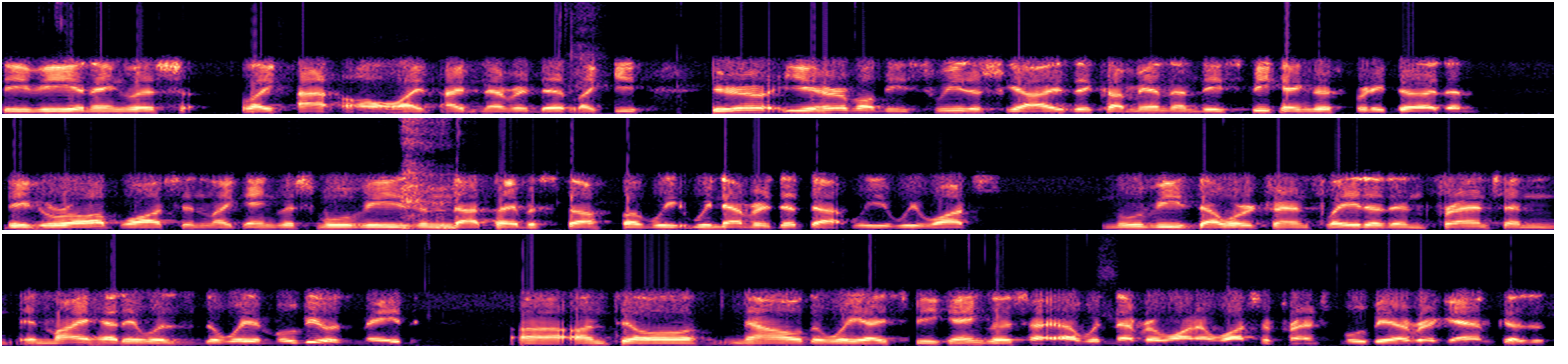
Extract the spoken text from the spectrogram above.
TV in English like at all. I I never did. Like you you hear, you hear about these Swedish guys, they come in and they speak English pretty good, and they grow up watching like English movies and that type of stuff. But we we never did that. We we watched movies that were translated in French, and in my head, it was the way a movie was made. Uh, until now, the way I speak English, I, I would never want to watch a French movie ever again because it's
